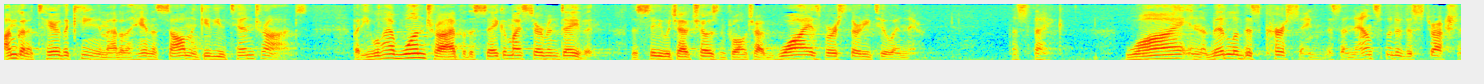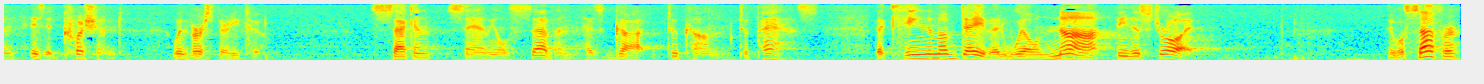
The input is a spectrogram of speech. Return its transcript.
I'm going to tear the kingdom out of the hand of Solomon and give you 10 tribes. But he will have one tribe for the sake of my servant David, the city which I have chosen for all the tribes. Why is verse 32 in there? Let's think. Why, in the middle of this cursing, this announcement of destruction, is it cushioned with verse 32? 2 Samuel 7 has got to come to pass. The kingdom of David will not be destroyed. It will suffer,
